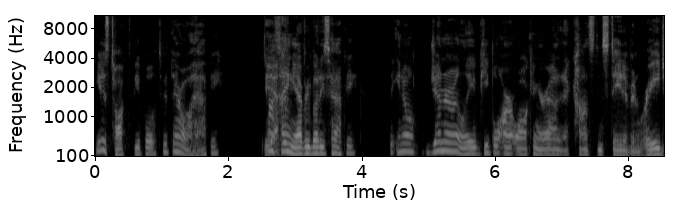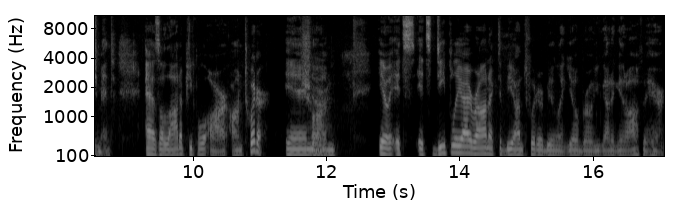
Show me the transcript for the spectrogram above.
You just talk to people, dude, they're all happy. I'm yeah. not saying everybody's happy, you know, generally people aren't walking around in a constant state of enragement as a lot of people are on Twitter. And sure. um, you know, it's it's deeply ironic to be on Twitter being like, "Yo, bro, you got to get off of here."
